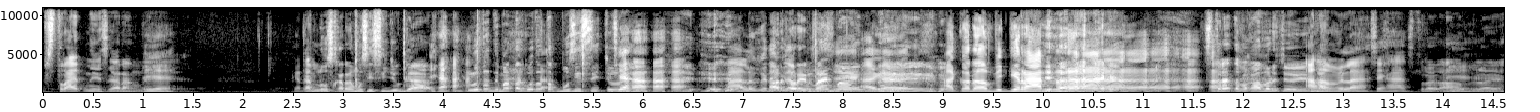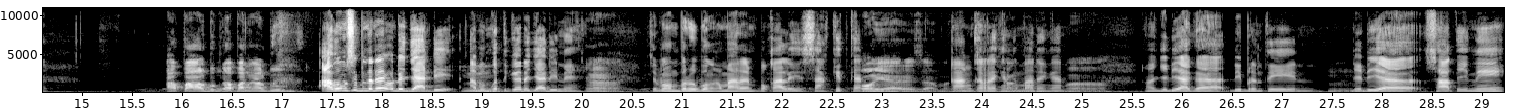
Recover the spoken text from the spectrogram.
straight nih sekarang nih. iya. Kan lu sekarang musisi juga Lu tuh di mata gue tuh tetap musisi cuy Ya. Malu gue Hardcore in my mind. Aku, dalam pikiran. Straight apa kabar cuy? Alhamdulillah sehat. Straight Iya. alhamdulillah ya Apa album kapan album? Album sebenarnya udah jadi. Album ketiga udah jadi nih. Nah. Cuma berhubung kemarin vokalis sakit kan. Oh iya Reza. Kanker ya kan kemarin kan. Heeh. Nah, jadi agak diberhentiin. Hmm. Jadi ya saat ini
